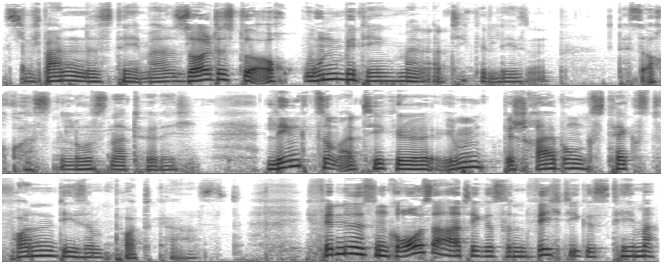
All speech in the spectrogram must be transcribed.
ist ein spannendes Thema, solltest du auch unbedingt meinen Artikel lesen. Das ist auch kostenlos natürlich. Link zum Artikel im Beschreibungstext von diesem Podcast. Ich finde es ein großartiges und wichtiges Thema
